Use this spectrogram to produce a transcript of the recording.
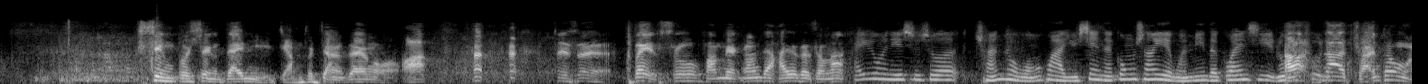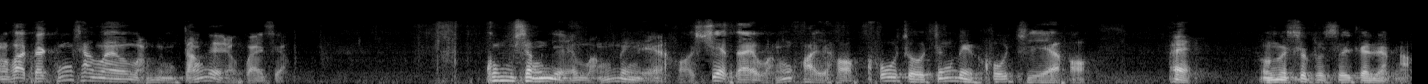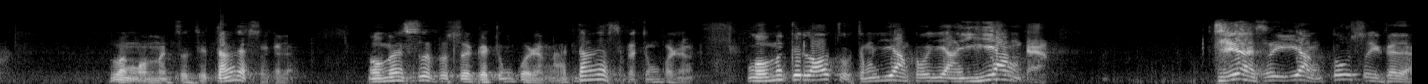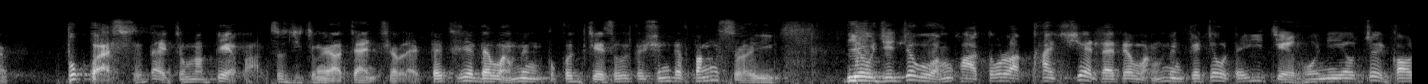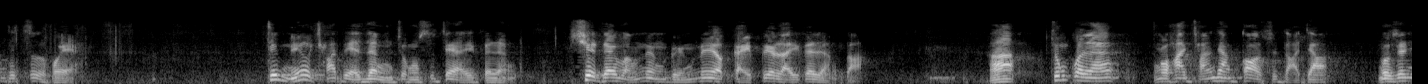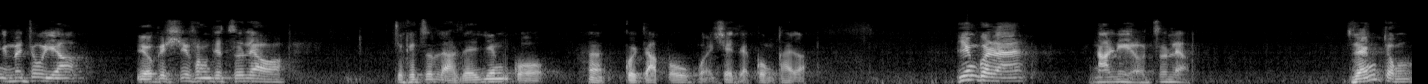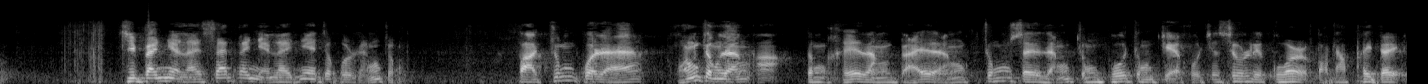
信不信在你，讲不讲在我啊？这是背书方面，刚才还有个什么？还有一个问题是说，传统文化与现代工商业文明的关系如何处理？那传统文化在工商业文明当然有关系啊。工商业文明也好，现代文化也好，科学精密科技也好，哎，我们是不是一个人啊？问我们自己，当然是个人。我们是不是个中国人啊？当然是个中国人。我们跟老祖宗一样，都一样一样的。既然是一样，都是一个人。不管时代怎么变化，自己总要站起来。但现在文明不过接受一个新的方式而已。尤其这个文化多了，看现在的文明跟旧的一结合，你有最高的智慧。这没有差别，人总是这样一个人。现在文明并没有改变了一个人吧？啊，中国人，我还常常告诉大家，我说你们注意啊，有个西方的资料啊，这个资料在英国，哼，国家博物馆现在公开了。英国人哪里有资料？人种几百年来、三百年来念这个人种，把中国人。黄种人啊，等黑人、白人、棕色人种各种结合，就手里孤儿把它配对。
